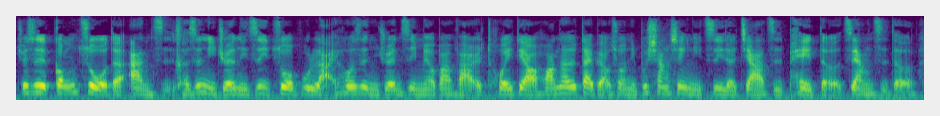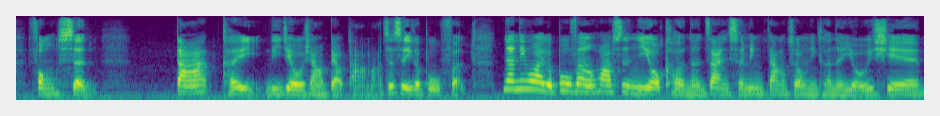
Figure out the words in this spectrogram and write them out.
就是工作的案子，可是你觉得你自己做不来，或者是你觉得你自己没有办法而推掉的话，那就代表说你不相信你自己的价值配得这样子的丰盛。大家可以理解我想要表达吗？这是一个部分。那另外一个部分的话，是你有可能在你生命当中，你可能有一些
